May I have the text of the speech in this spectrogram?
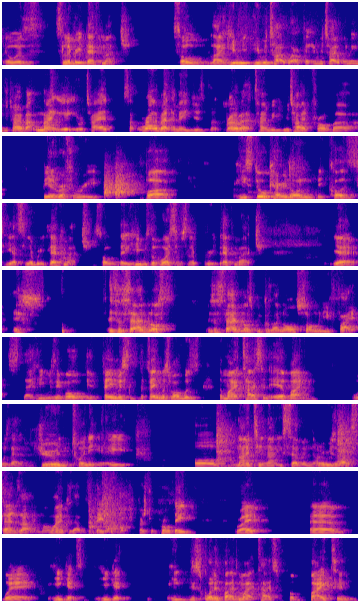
It was Celebrity Deathmatch. So like he he retired. Well, I think he retired when he retired about ninety eight. He retired something around about them ages, but around about that time he retired from uh, being a referee. But he still carried on because he had Celebrity Deathmatch. So they, he was the voice of Celebrity Deathmatch. Yeah, it's it's a sad loss. It's a sad loss because I know of so many fights that he was involved in. Famously, the famous one was the Mike Tyson air biting. was that June 28th of 1997? The only reason why it stands out in my mind because that was the day that my professional pro debut, right? Um, where he gets he get he disqualifies Mike Tyson for biting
